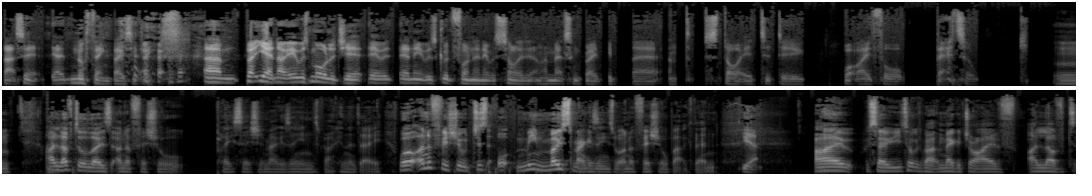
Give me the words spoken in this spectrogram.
That's it. Yeah, nothing basically. Um, but yeah, no, it was more legit, it was, and it was good fun, and it was solid, and I met some great people there, and started to do what I thought better. Mm. I loved all those unofficial PlayStation magazines back in the day. Well, unofficial, just I mean, most magazines were unofficial back then. Yeah. I so you talked about Mega Drive. I loved.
